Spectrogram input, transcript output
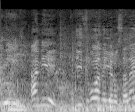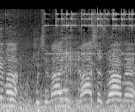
Амінь. Амінь. І дзвони Єрусалима починають наше з вами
